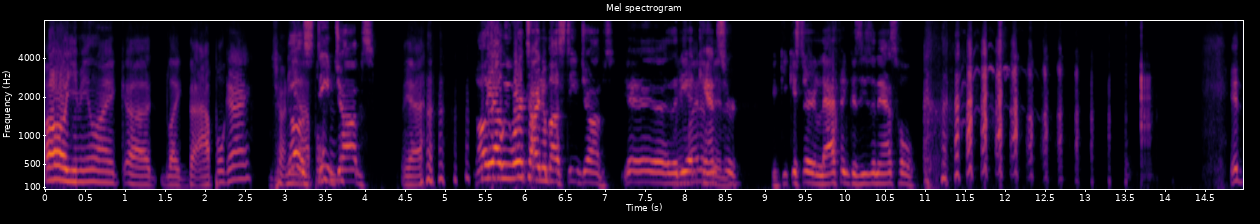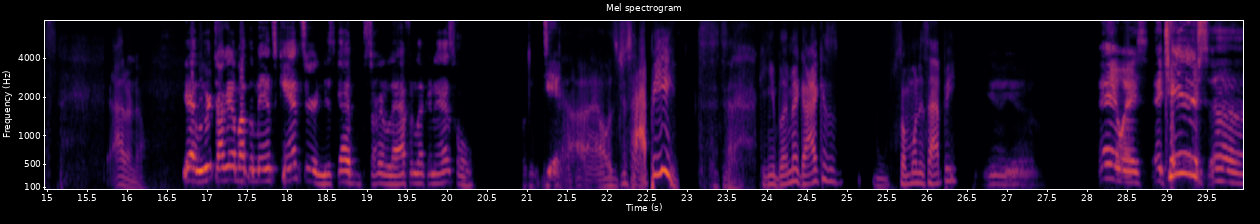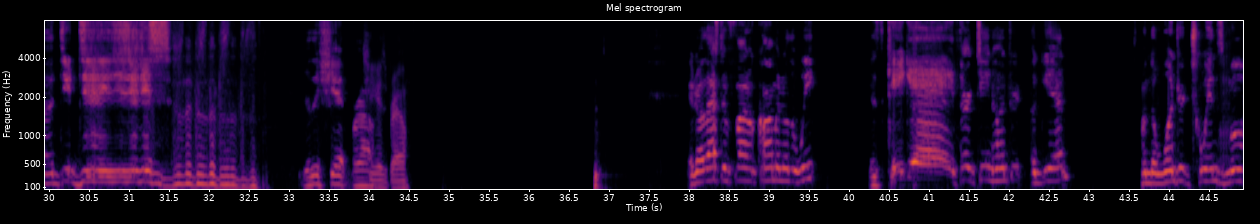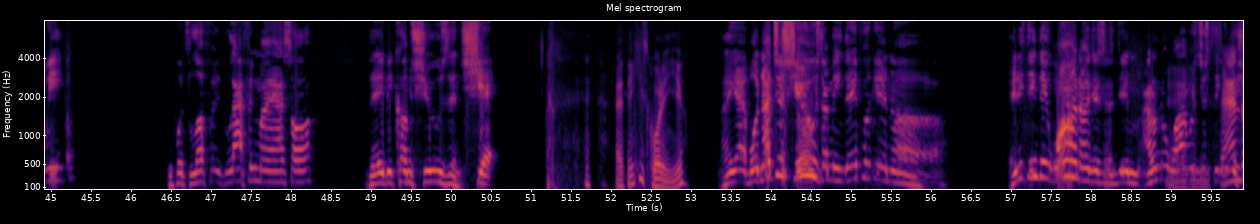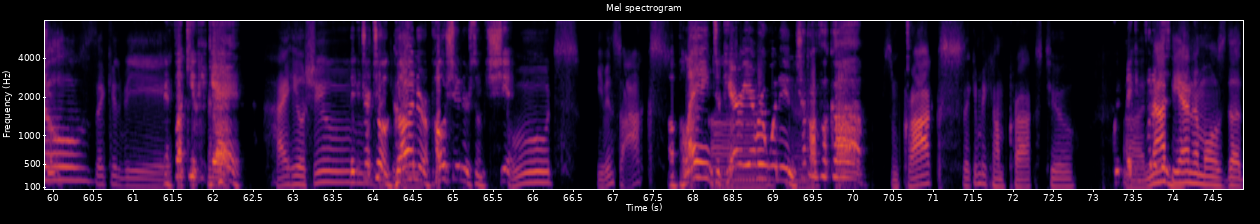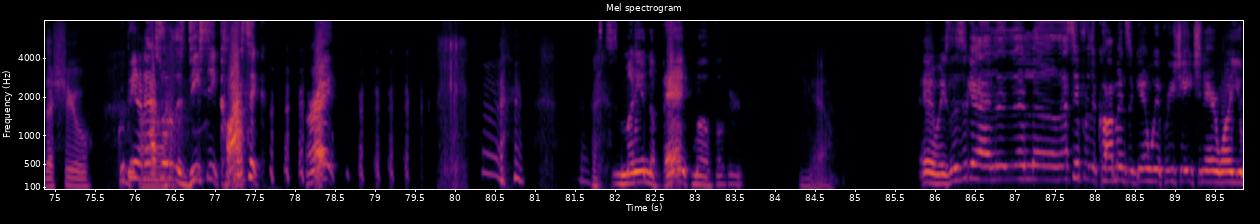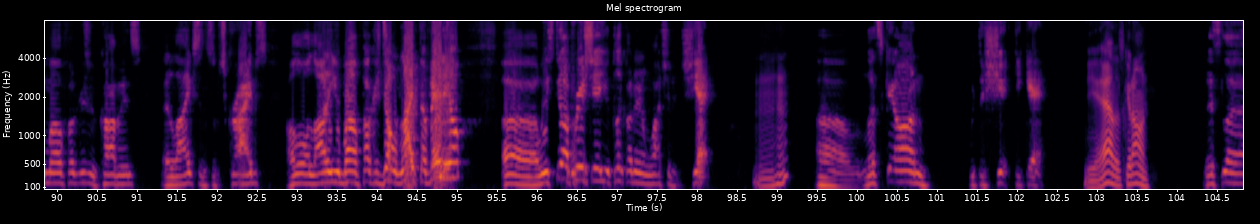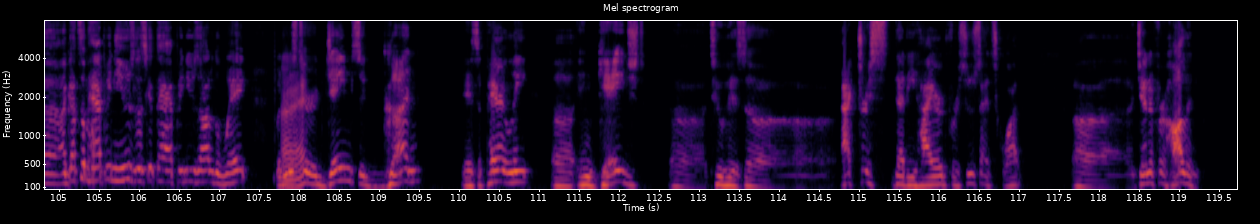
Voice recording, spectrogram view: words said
Oh, you mean like uh like the Apple guy, Johnny Oh, Apple? Steve Jobs. Yeah. Oh yeah, we were talking about Steve Jobs. Yeah, yeah, yeah that We he had might have been. cancer. And Kiki started laughing because he's an asshole. it's I don't know. Yeah, we were talking about the man's cancer, and this guy started laughing like an asshole. Fucking dick. I was just happy. Can you blame a guy because someone is happy? Yeah, yeah. Anyways, hey, cheers. Uh, d- d- d- d- you're the shit, bro. Cheers, bro. And our last and final comment of the week is KG thirteen hundred again from the Wonder Twins movie. He puts laughing, laughing my ass off. They become shoes and shit. I think he's quoting you. Uh, yeah, well, not just shoes. I mean, they fucking uh anything they want. I just I didn't. I don't know why. Yeah, I was just thinking sandals. They could be And fuck you, Kike. high heel shoes. They can turn to a gun be or a potion or some shit. boots, even socks. A plane to carry Uh, everyone in. Shut the fuck up. Some Crocs. They can become Crocs too. Quit making Uh, not the animals. The the shoe. Quit being an uh, asshole to this DC classic. All right, this is money in the bank, motherfucker. yeah. Anyways, listen, guys. That's it for the comments. Again, we appreciate each and every one of you motherfuckers who comments and likes and subscribes. Although a lot of you motherfuckers don't like the video. Uh, we still appreciate you click on it and watching it. Shit. Mm-hmm. Uh, let's get on with the shit, Kike. Yeah, let's get on. Let's. Uh, I got some happy news. Let's get the happy news out of the way. But All right. Mr. James Gunn is apparently uh, engaged uh, to his uh, actress that he hired for Suicide Squad, uh, Jennifer Holland.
